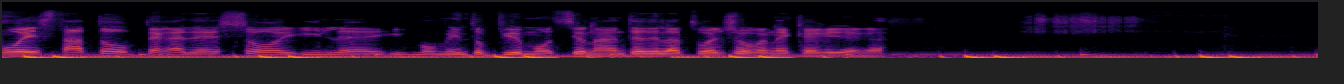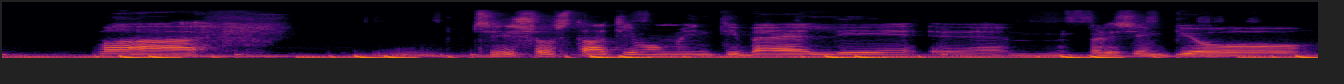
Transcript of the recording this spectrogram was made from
o è stato per adesso il, il momento più emozionante della tua giovane carriera? Ma ci sono stati momenti belli, ehm, per esempio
